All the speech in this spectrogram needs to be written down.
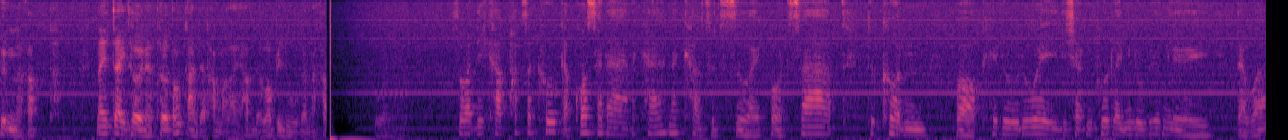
ขึ้นนะครับในใจเธอเนี่ยเธอต้องการจะทำอะไรครับเดี๋ยวเราไปดูกันนะครับ สวัสดีครับพักสักครู่กับโฆษณานะคะนักข่าวสุดสวยโปรดทราบ ทุกคนบอกให้รู้ด้วยดิฉันพูดอะไรไม่รู้เรื่องเลย แต่ว่า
